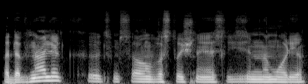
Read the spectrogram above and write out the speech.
подогнали к этим самым Восточное Средиземноморье.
